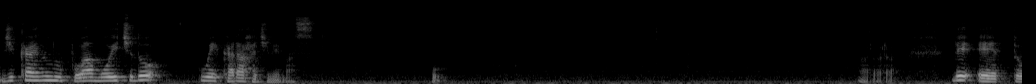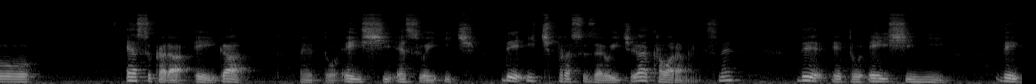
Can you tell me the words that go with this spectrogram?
う。次回のループはもう一度上から始めます。あらら。で、えっ、と、S から A が、えっと、ACSA1 で1プラス01が変わらないですね。で、えっと、AC2 で、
